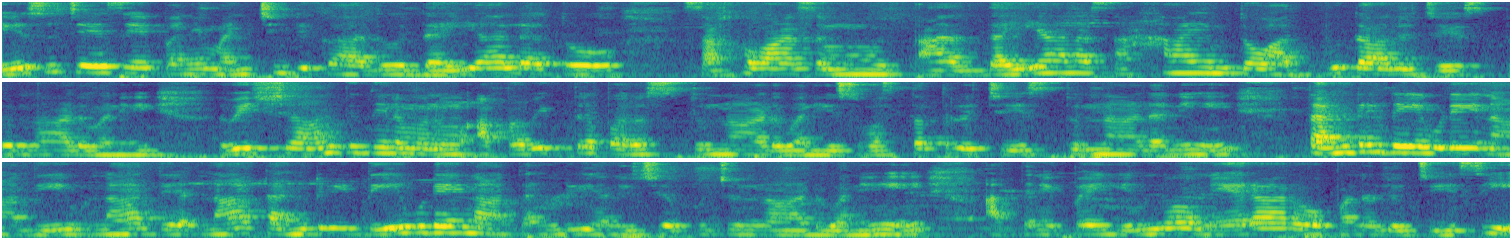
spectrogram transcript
యేసు చేసే పని మంచిది కాదు. దయ్యాలతో సహవాసము ఆ దయ్యాల సహాయంతో అద్భుతాలు చేస్తున్నాడు అని విశ్రాంతి దినమును అపవిత్రపరుస్తున్నాడు అని స్వస్థతలు చేస్తున్నాడని తండ్రి దేవుడే నా దేవు నా దే నా తండ్రి దేవుడే నా తండ్రి అని చెప్పుచున్నాడు అని అతనిపై ఎన్నో నేరారోపణలు చేసి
